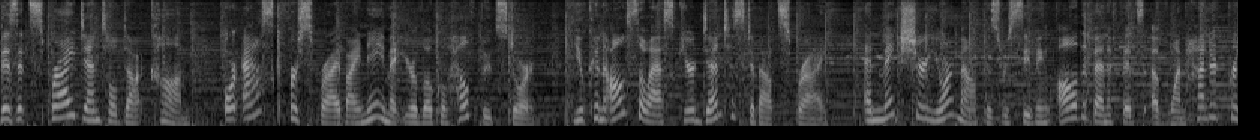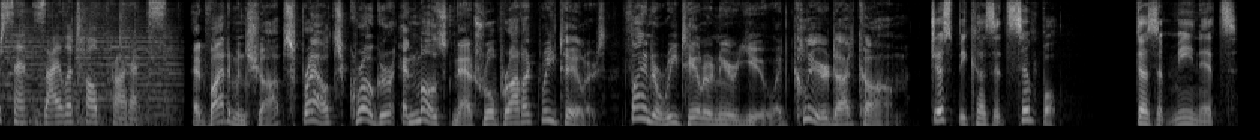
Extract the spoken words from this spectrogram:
Visit sprydental.com or ask for Spry by name at your local health food store. You can also ask your dentist about Spry and make sure your mouth is receiving all the benefits of 100% xylitol products. At Vitamin Shoppe, Sprouts, Kroger, and most natural product retailers. Find a retailer near you at xlear.com. Just because it's simple doesn't mean it's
